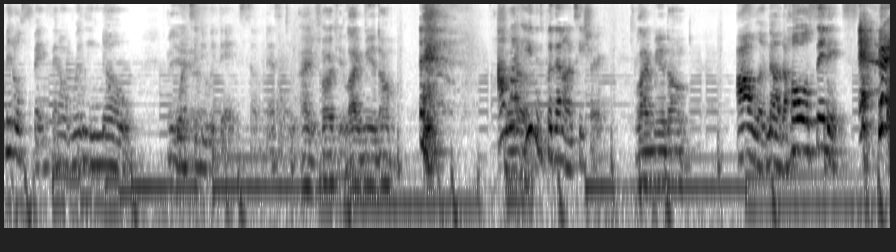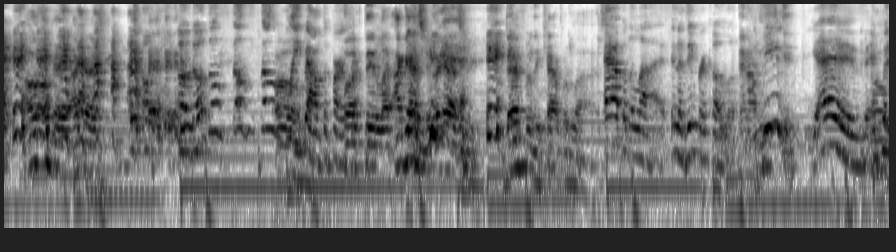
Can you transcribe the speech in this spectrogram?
middle space. They don't really know yeah. what to do with that. So that's good. Hey, fuck it. Like me or don't. I like you can put that on a t-shirt. Like me or don't. All of no, the whole sentence. oh, okay, I got you. Oh, oh, don't don't don't, don't oh, bleep out out the first Fuck that. Like I got you. I got you. Definitely capitalize. Capitalize in a different color. And I mean it. Yes, You and know, put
